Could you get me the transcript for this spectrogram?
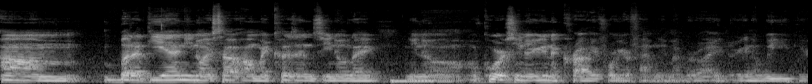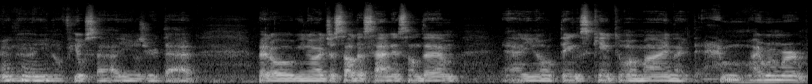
Um, but at the end, you know, I saw how my cousins, you know, like, you know, of course, you know, you're gonna cry for your family member, right? You're gonna weep, you're gonna, you know, feel sad, you know, it's your dad. But, oh, you know, I just saw the sadness on them, and, you know, things came to my mind, like, damn, I remember,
